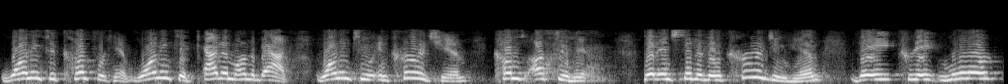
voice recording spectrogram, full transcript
wanting to comfort him, wanting to pat him on the back, wanting to encourage him, comes up to him. But instead of encouraging him, they create more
